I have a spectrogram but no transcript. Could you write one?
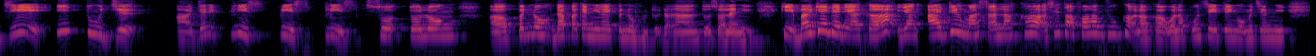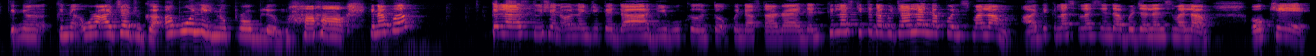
j. Itu je. Uh, jadi please, please, please so tolong uh, penuh dapatkan nilai penuh untuk uh, untuk soalan ni. Okay, bagi adik-adik akak yang ada masalah kak, saya tak faham jugalah kak walaupun saya tengok macam ni kena kena orang ajar juga. Ah boleh no problem. Kenapa? Kelas tuition online kita dah dibuka untuk pendaftaran dan kelas kita dah berjalan dah pun semalam. Ada kelas-kelas yang dah berjalan semalam. Okay.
